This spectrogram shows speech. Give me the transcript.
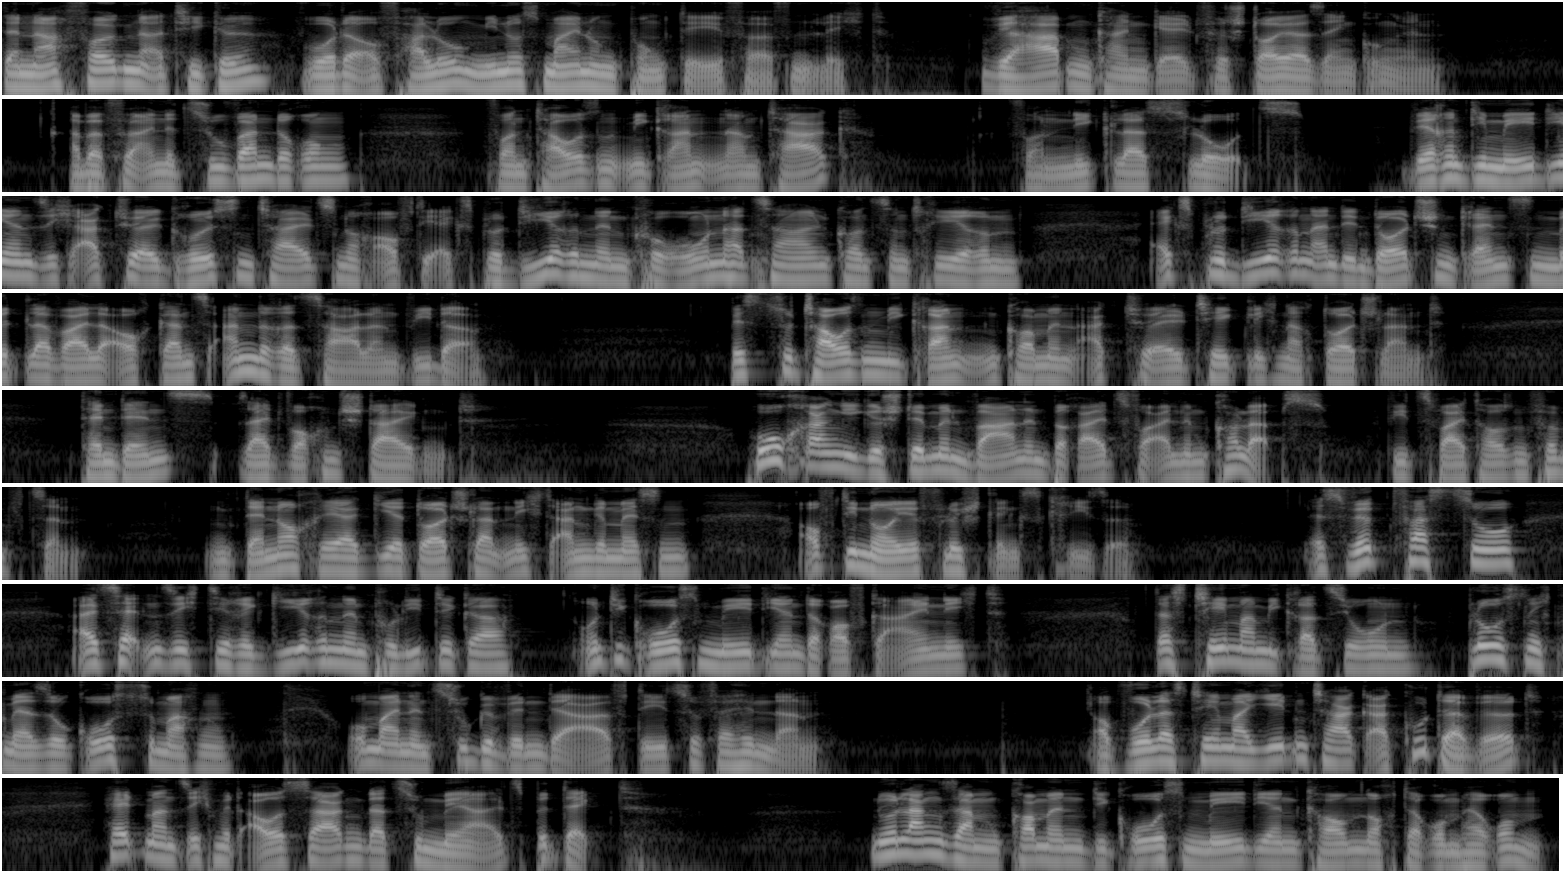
Der nachfolgende Artikel wurde auf hallo-meinung.de veröffentlicht. Wir haben kein Geld für Steuersenkungen. Aber für eine Zuwanderung von 1000 Migranten am Tag? Von Niklas Lotz. Während die Medien sich aktuell größtenteils noch auf die explodierenden Corona-Zahlen konzentrieren, explodieren an den deutschen Grenzen mittlerweile auch ganz andere Zahlen wieder. Bis zu 1000 Migranten kommen aktuell täglich nach Deutschland. Tendenz seit Wochen steigend. Hochrangige Stimmen warnen bereits vor einem Kollaps, wie 2015. Und dennoch reagiert Deutschland nicht angemessen auf die neue Flüchtlingskrise. Es wirkt fast so, als hätten sich die regierenden Politiker und die großen Medien darauf geeinigt, das Thema Migration bloß nicht mehr so groß zu machen um einen Zugewinn der AfD zu verhindern. Obwohl das Thema jeden Tag akuter wird, hält man sich mit Aussagen dazu mehr als bedeckt. Nur langsam kommen die großen Medien kaum noch darum herum,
